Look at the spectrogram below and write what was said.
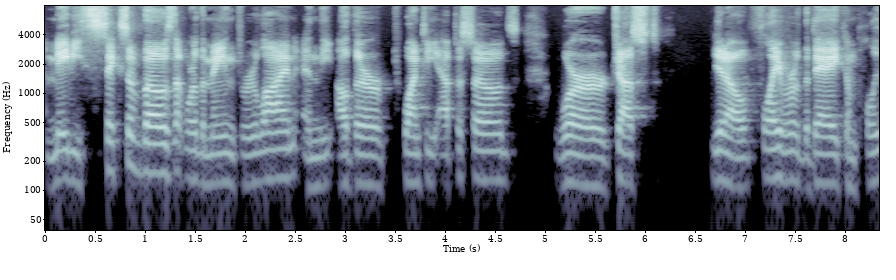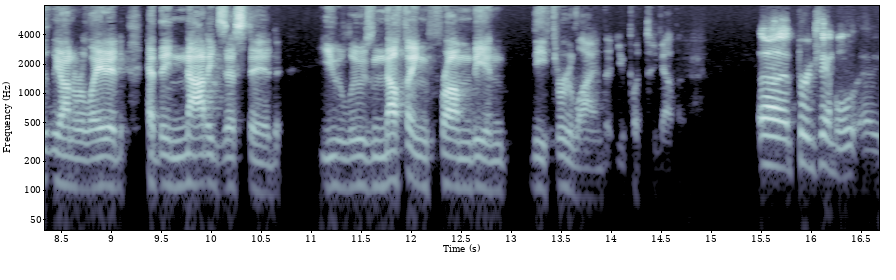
maybe six of those that were the main through line, and the other 20 episodes were just, you know, flavor of the day, completely unrelated. Had they not existed, you lose nothing from the the through line that you put together. uh, for example, uh,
